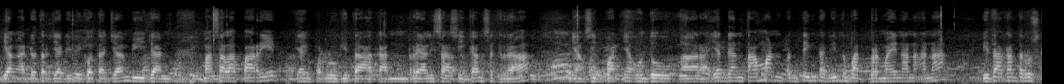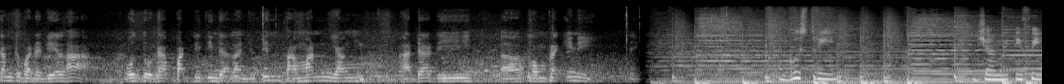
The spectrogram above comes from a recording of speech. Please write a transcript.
yang ada terjadi di Kota Jambi dan masalah parit yang perlu kita akan realisasikan segera yang sifatnya untuk uh, rakyat dan taman penting tadi tempat bermain anak-anak kita akan teruskan kepada DLH untuk dapat ditindaklanjutin taman yang ada di uh, komplek ini. Gustri, Jambi TV.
